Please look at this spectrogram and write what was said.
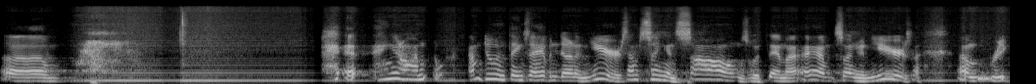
Um, you know, I'm, I'm doing things I haven't done in years. I'm singing songs with them I haven't sung in years. I'm re-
